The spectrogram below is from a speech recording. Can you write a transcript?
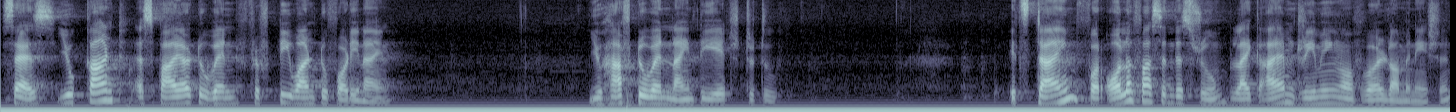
says, You can't aspire to win 51 to 49. You have to win 98 to 2. It's time for all of us in this room, like I am dreaming of world domination.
